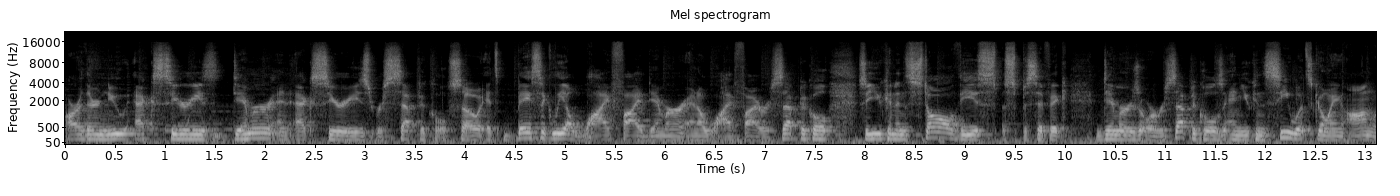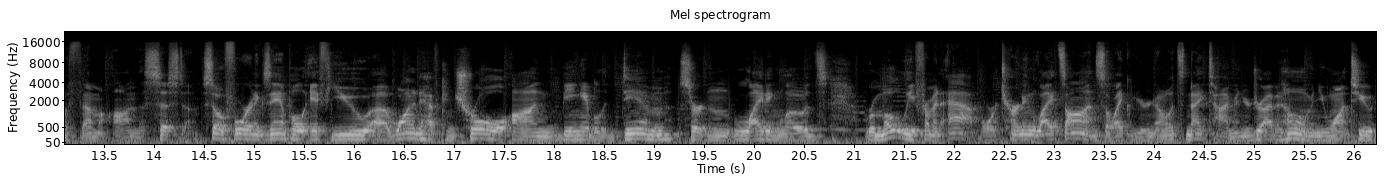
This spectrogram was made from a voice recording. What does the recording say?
are their new X Series dimmer and X Series receptacle. So it's basically a Wi-Fi dimmer and a Wi-Fi receptacle. So you can install these specific dimmers or receptacles and you can see what's going on with them on the system. So for an example, if you uh, wanted to have control on being able to dim certain lighting loads remotely from an app or turning lights on, so like you know it's nighttime and you're driving home and you want to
